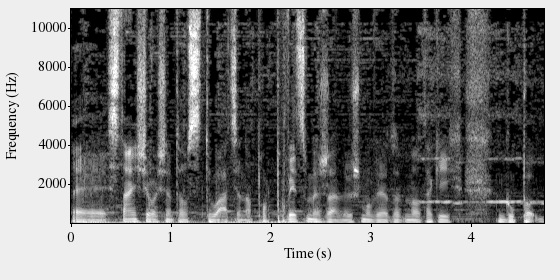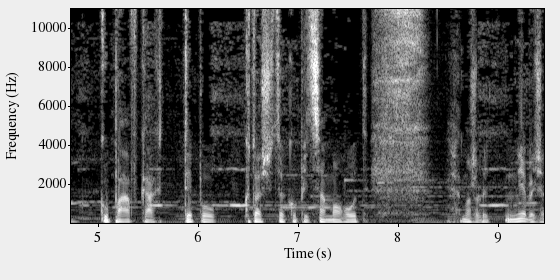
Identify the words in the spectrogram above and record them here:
e, stanie się właśnie tą sytuacją. No po, powiedzmy, że już mówię o no, takich gup, głupawkach typu ktoś chce kupić samochód może nie być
